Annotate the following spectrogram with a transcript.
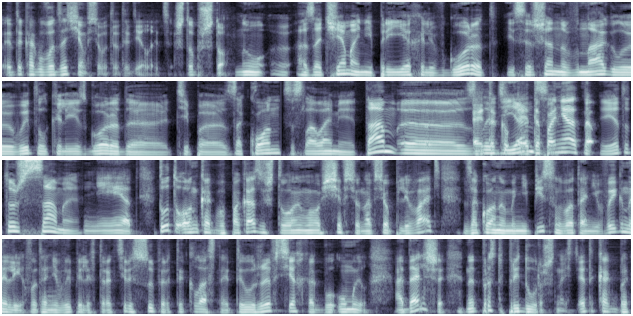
Это как бы вот зачем все вот это делается? Чтоб что? Ну, ну, а зачем они приехали в город и совершенно в наглую вытолкали из города, типа, закон со словами «там э, злодеянцы». Это, это понятно. И это то же самое. Нет. Тут он как бы показывает, что ему вообще все на все плевать, закон ему не писан, вот они выгнали их, вот они выпили в трактире, супер, ты классный, ты уже всех как бы умыл. А дальше, ну, это просто придурочность. Это как бы,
